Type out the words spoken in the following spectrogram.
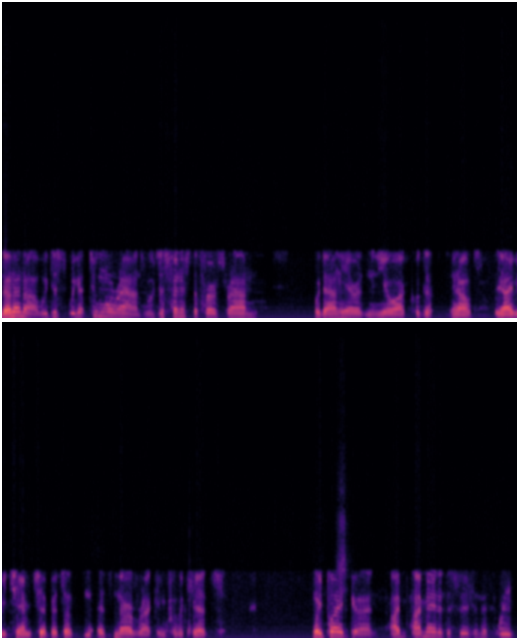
No, no, no. We just we got two more rounds. We just finished the first round. We're down here in New York with the you know the Ivy Championship. It's a it's nerve wracking for the kids. We played good. I I made a decision this week.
